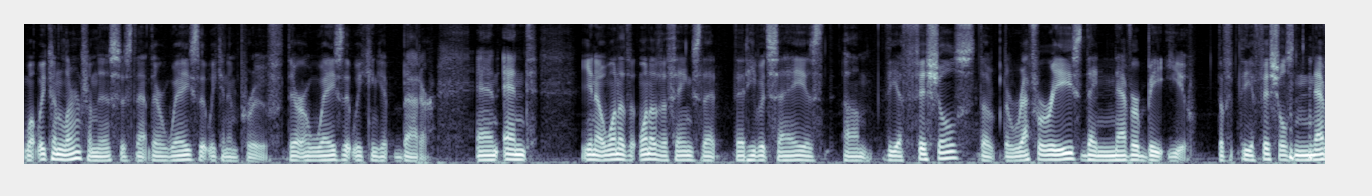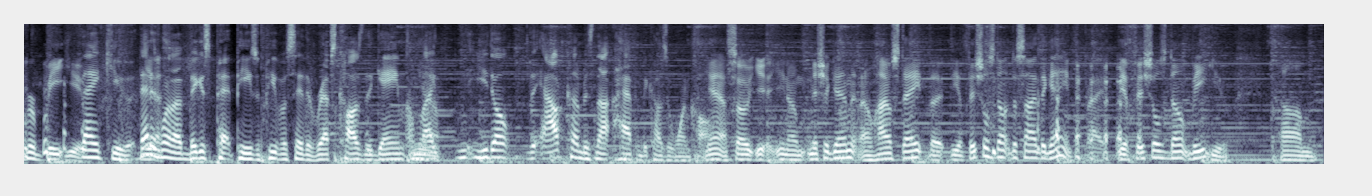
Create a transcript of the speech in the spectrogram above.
what we can learn from this is that there are ways that we can improve. There are ways that we can get better. And, and you know, one of the, one of the things that, that he would say is um, the officials, the, the referees, they never beat you. The, the officials never beat you. Thank you. That is Yes. one of my biggest pet peeves when people say the refs caused the game. I'm Yeah. like, you don't. The outcome does not happen because of one call. Yeah, so you, you know, Michigan, and Ohio State, the, the officials don't decide the game. Right. The officials don't beat you. Um,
